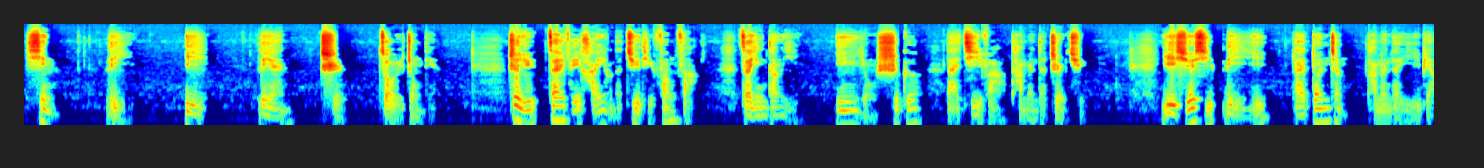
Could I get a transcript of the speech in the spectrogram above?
信、礼、义、廉、耻作为重点。至于栽培涵养的具体方法，则应当以吟咏诗歌来激发他们的志趣，以学习礼仪来端正他们的仪表，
